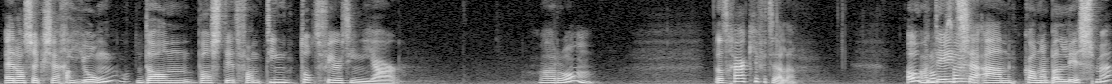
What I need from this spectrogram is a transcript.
En als ik zeg jong, dan was dit van 10 tot 14 jaar. Waarom? Dat ga ik je vertellen. Ook Waarom deed je- ze aan cannibalisme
